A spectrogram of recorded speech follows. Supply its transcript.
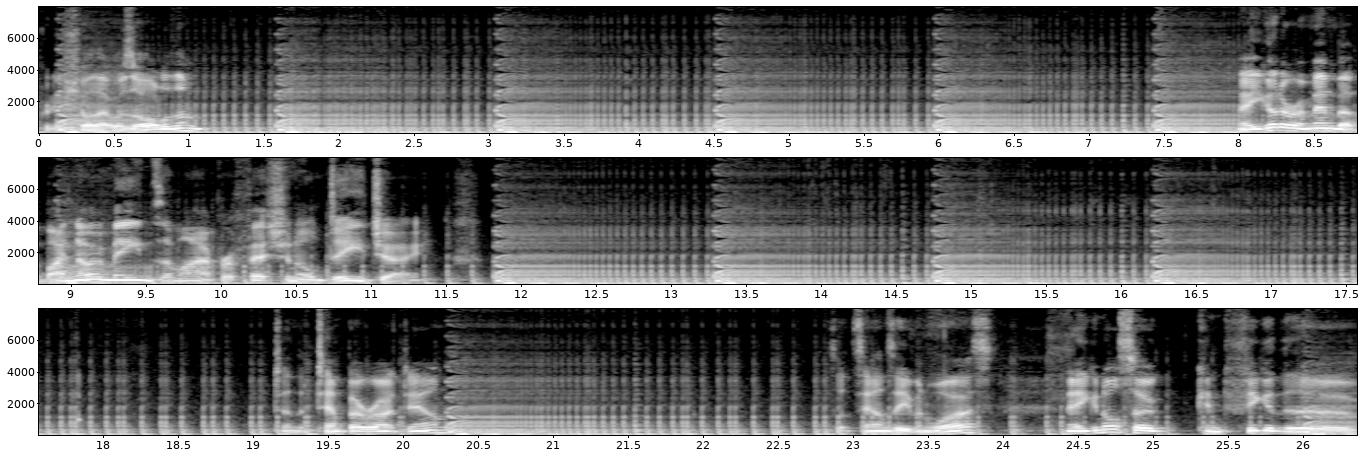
Pretty sure that was all of them. Now you got to remember, by no means am I a professional DJ. Turn the tempo right down. So it sounds even worse. Now you can also configure the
